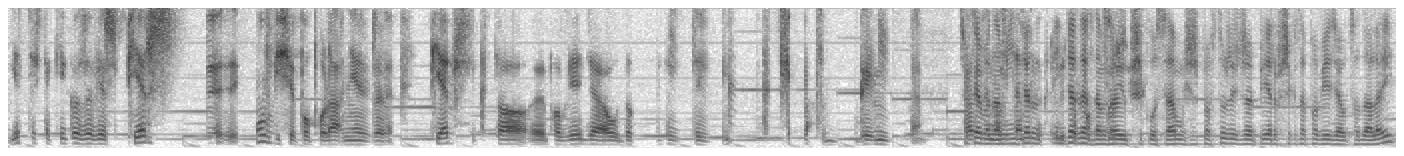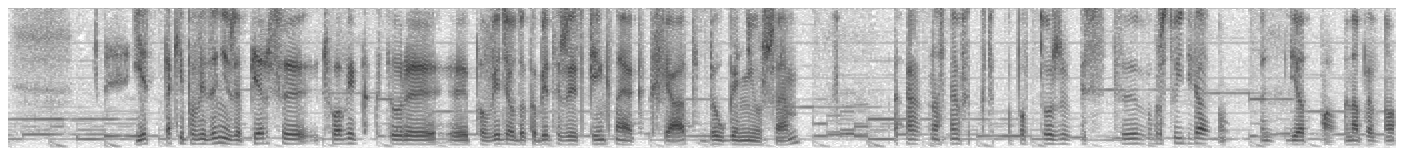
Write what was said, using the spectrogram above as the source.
jest coś takiego, że wiesz, pierwszy, y, mówi się popularnie, że pierwszy, kto powiedział do geniuszem. Czekaj, bo nam inter, internet nam powtórzy. zrobił psikusa. Musisz powtórzyć, że pierwszy, kto powiedział, co dalej? Jest takie powiedzenie, że pierwszy człowiek, który y, powiedział do kobiety, że jest piękna jak kwiat, był geniuszem, a następny, to powtórzył, jest y, po prostu idiotą. Idiotą na pewno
